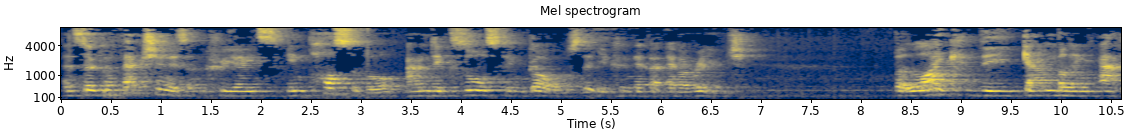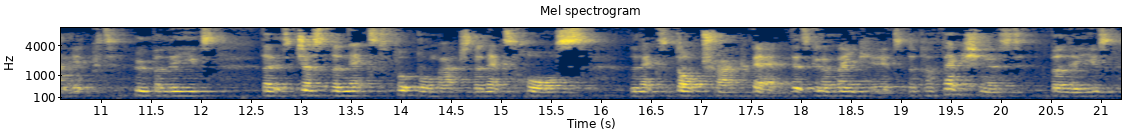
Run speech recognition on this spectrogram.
And so perfectionism creates impossible and exhausting goals that you can never ever reach. But like the gambling addict who believes that it's just the next football match, the next horse, the next dog track bet that's going to make it, the perfectionist believes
